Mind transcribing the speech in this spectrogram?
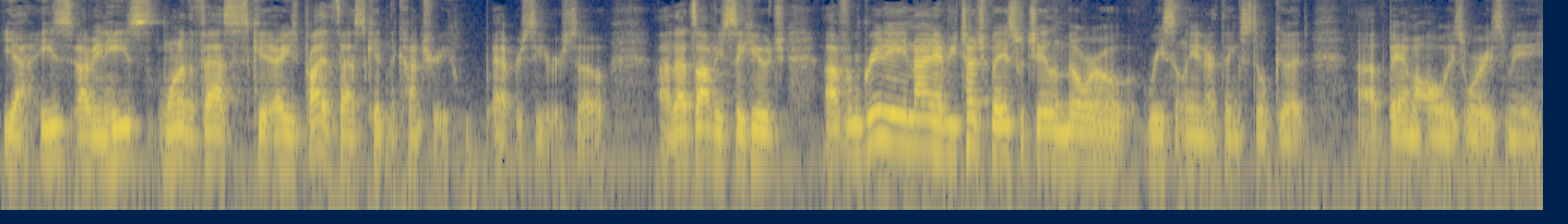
Yeah, he's. I mean, he's one of the fastest kid. He's probably the fastest kid in the country at receiver. So uh, that's obviously huge. Uh, from Green eighty nine, have you touched base with Jalen Milroe recently, and are things still good? Uh, Bama always worries me,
